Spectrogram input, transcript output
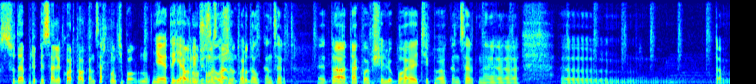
сюда приписали квартал-концерт, ну, типа, ну, Не, это я приписал знаем, уже откуда. «Квартал концерт». Это, Да. А так вообще любая, типа, концертная... э, там,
